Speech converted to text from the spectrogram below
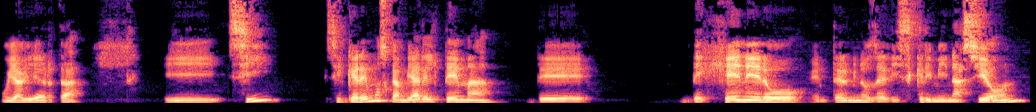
muy abierta. Y sí, si queremos cambiar el tema de, género en términos de discriminación,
